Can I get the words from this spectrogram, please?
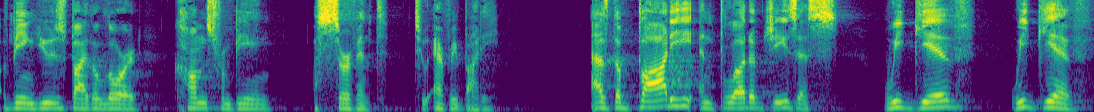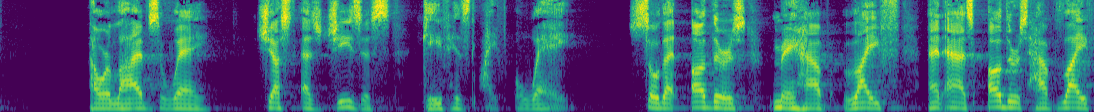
of being used by the Lord comes from being a servant to everybody. As the body and blood of Jesus, we give, we give our lives away just as Jesus gave his life away so that others may have life. And as others have life,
